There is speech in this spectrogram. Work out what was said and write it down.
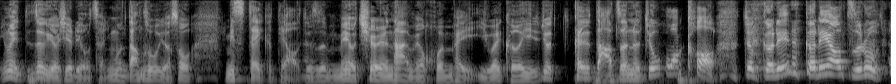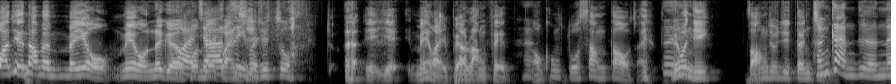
因为这个有些流程，因为当初有时候 mistake 掉，就是没有确认他有没有婚配，以为可以就开始打针了，就哇靠，就隔天隔天要植入，发现他们没有没有那个婚配关系，自己回去做，呃也也没有啊，也不要浪费，老公多上道，哎，没问题，早上就去登记，很感人呢，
